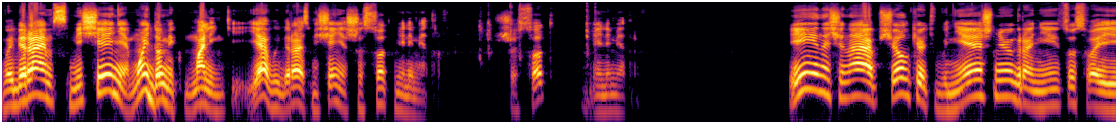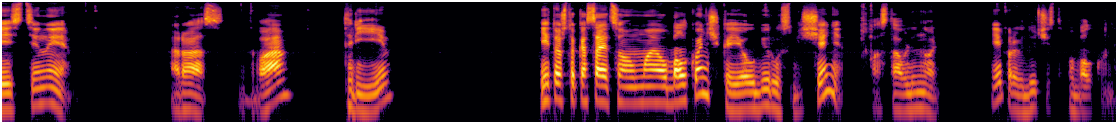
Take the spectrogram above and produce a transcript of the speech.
Выбираем смещение. Мой домик маленький. Я выбираю смещение 600 мм. 600 мм. И начинаю общелкивать внешнюю границу своей стены. Раз, два, три. И то, что касается моего балкончика, я уберу смещение, поставлю 0 и проведу чисто по балкону.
